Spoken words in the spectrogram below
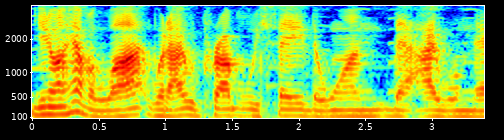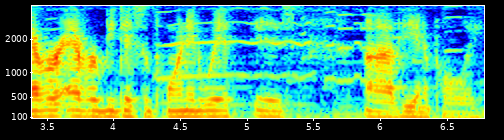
you know, I have a lot. What I would probably say the one that I will never ever be disappointed with is uh, Via Napoli.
